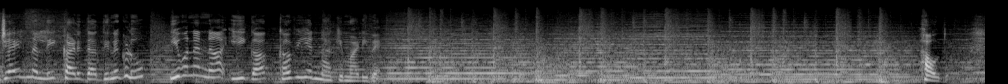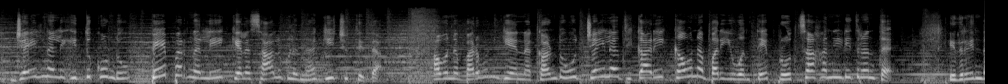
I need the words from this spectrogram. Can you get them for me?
ಜೈಲಿನಲ್ಲಿ ಕಳೆದ ದಿನಗಳು ಇವನನ್ನ ಈಗ ಕವಿಯನ್ನಾಗಿ ಮಾಡಿವೆ. ಹೌದು, ಜೈಲಿನಲ್ಲಿ ಇದ್ದುಕೊಂಡು ಪೇಪರ್ನಲ್ಲಿ ಕೆಲ ಸಾಲುಗಳನ್ನ ಗೀಚುತ್ತಿದ್ದ. ಅವನ ಬರವಣಿಗೆಯನ್ನ ಕಂಡು ಜೈಲಾಧಿಕಾರಿ ಕವನ ಬರೆಯುವಂತೆ ಪ್ರೋತ್ಸಾಹ ನೀಡಿದ್ರಂತೆ. ಇದರಿಂದ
